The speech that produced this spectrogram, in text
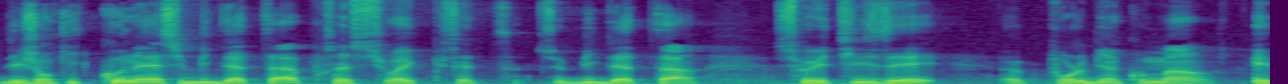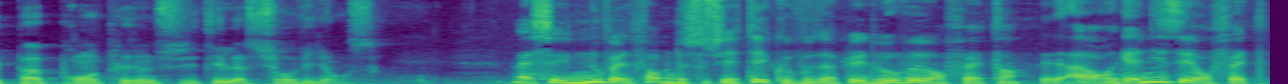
des gens qui connaissent le big data pour s'assurer que cette, ce big data soit utilisé euh, pour le bien commun et pas pour entrer dans une société de la surveillance. Bah, c'est une nouvelle forme de société que vous appelez de vos voeux, en fait, hein, à organiser, en fait,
